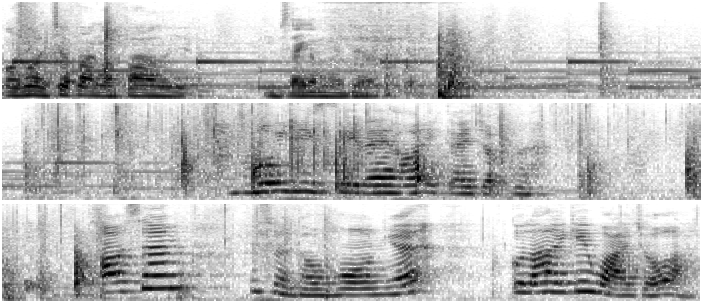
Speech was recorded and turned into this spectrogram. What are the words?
我幫你執翻個花好似，唔使咁嘅啫。唔好意思，你可以繼續啊。阿 Sam，你成頭汗嘅，個冷氣機壞咗啊？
